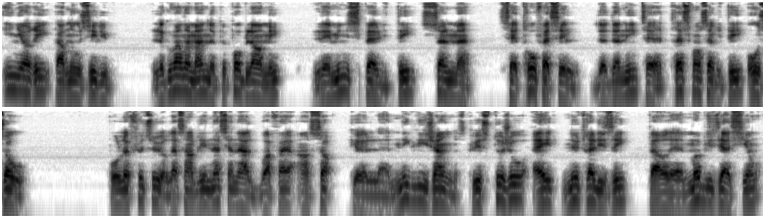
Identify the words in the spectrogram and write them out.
ignorée par nos élus. Le gouvernement ne peut pas blâmer les municipalités seulement. C'est trop facile de donner cette responsabilité aux autres. Pour le futur, l'Assemblée nationale doit faire en sorte que la négligence puisse toujours être neutralisée par la mobilisation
